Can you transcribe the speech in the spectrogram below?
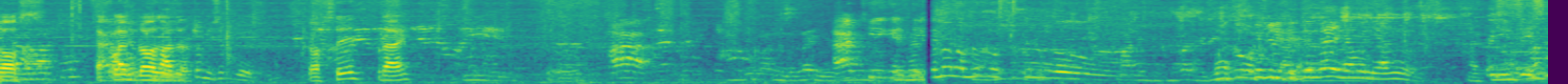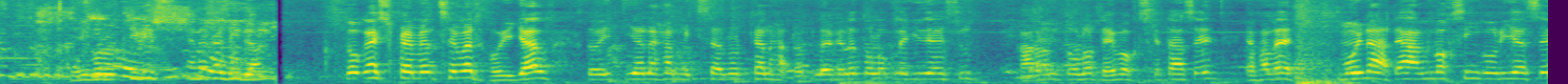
দহ। এক লাখ দহ হাজাৰ। দহে প্ৰায়। তো গাইজ পেমেণ্ট চেমেণ্ট হৈ গ'ল। তো এতিয়া এখন মিক্সাৰ বোৰ্ডখন হাতত লৈ পেলাই তলত লাগি যাই আছোঁ। কাৰণ তলতহে বক্স কেইটা আছে। এফালে মইনাহঁতে আনবক্সিং কৰি আছে।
